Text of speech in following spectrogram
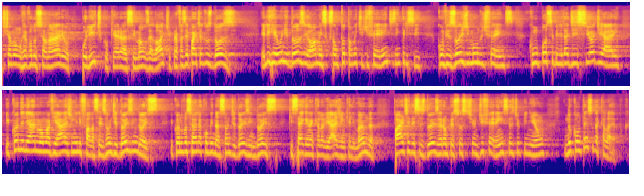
chama um revolucionário político, que era Simão Zelote, para fazer parte dos doze, ele reúne doze homens que são totalmente diferentes entre si, com visões de mundo diferentes, com possibilidade de se odiarem. E quando ele arma uma viagem, ele fala: vocês vão de dois em dois. E quando você olha a combinação de dois em dois que segue naquela viagem que ele manda, parte desses dois eram pessoas que tinham diferenças de opinião no contexto daquela época.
